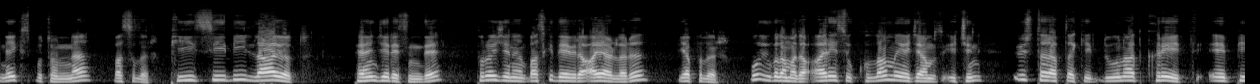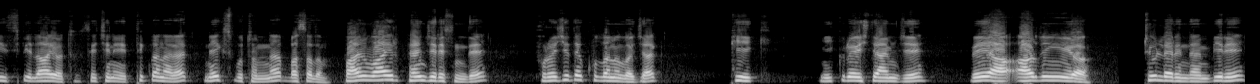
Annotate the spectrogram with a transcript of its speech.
Next butonuna basılır. PCB Layout penceresinde projenin baskı devre ayarları yapılır. Bu uygulamada RS'i kullanmayacağımız için üst taraftaki Do Not Create a PCB Layout seçeneği tıklanarak Next butonuna basalım. FileWire penceresinde projede kullanılacak PIC, mikro işlemci veya Arduino türlerinden biri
